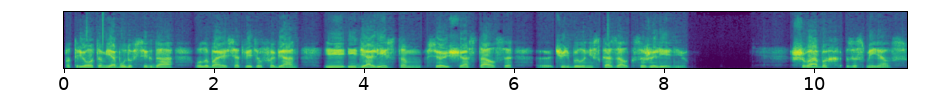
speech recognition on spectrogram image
«Патриотом я буду всегда», — улыбаясь, ответил Фабиан. «И идеалистом все еще остался, э, чуть было не сказал, к сожалению». Швабах засмеялся.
